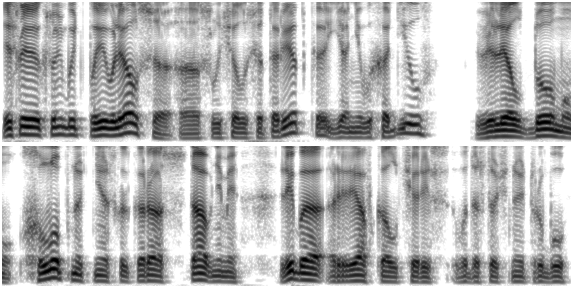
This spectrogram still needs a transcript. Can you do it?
Если кто-нибудь появлялся, а случалось это редко, я не выходил, велел дому хлопнуть несколько раз ставнями, либо рявкал через водосточную трубу.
